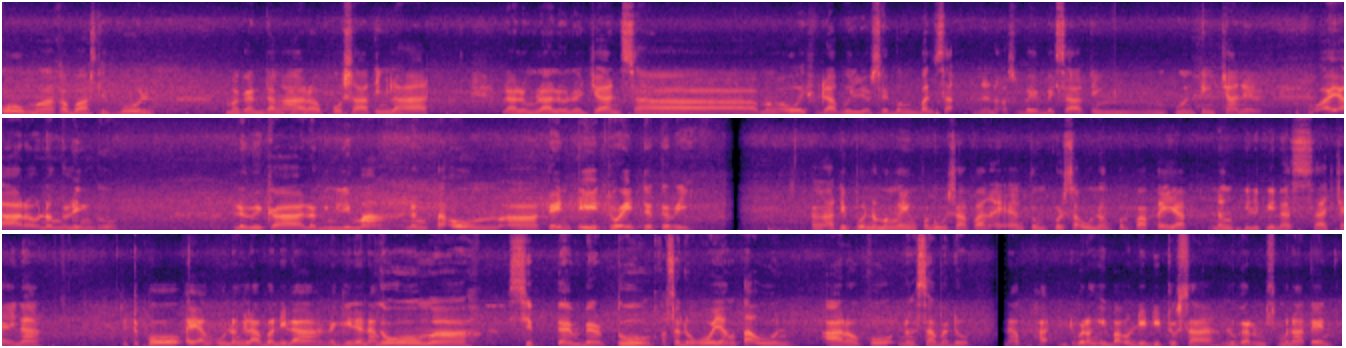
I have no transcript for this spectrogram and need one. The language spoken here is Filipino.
po mga kabasketball. Magandang araw po sa ating lahat. Lalong-lalo na dyan sa mga OFW sa ibang bansa na nakasubaybay sa ating munting channel. Po ay araw ng linggo. Lawi ka labing lima ng taong ah, 2023. Ang ating po naman ngayong pag-uusapan ay ang tungkol sa unang pagpapayak ng Pilipinas sa China. Ito po ay ang unang laban nila na ginanap noong ah, September 2, kasalukuyang taon, araw po ng Sabado. Walang iba kundi dito sa lugar mismo natin.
